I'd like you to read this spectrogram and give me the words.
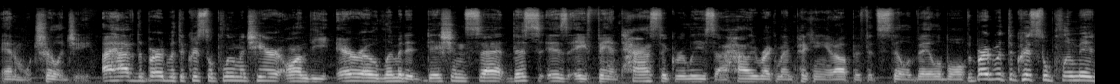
Animal trilogy. I have The Bird with the Crystal Plumage here on the Arrow limited edition set. This is a fantastic release. I highly recommend picking it up if it's still available. The Bird with the Crystal Plumage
